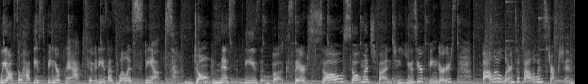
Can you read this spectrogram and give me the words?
We also have these fingerprint activities as well as stamps. Don't miss these books. They're so, so much fun to use your fingers, follow, learn to follow instructions,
